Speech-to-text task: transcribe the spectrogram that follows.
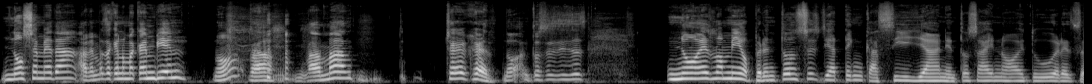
no se me da, además de que no me caen bien, ¿no? O sea, mamá, ¿no? Entonces dices, no es lo mío, pero entonces ya te encasillan y entonces, ay, no, tú eres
